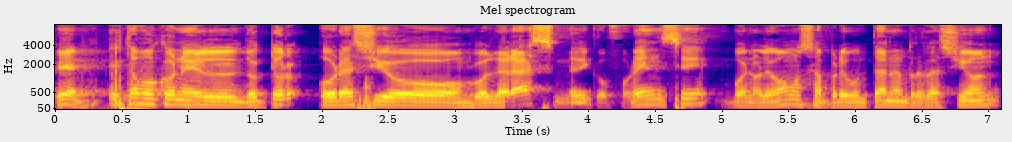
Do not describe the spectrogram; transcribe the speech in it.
Bien, estamos con el doctor Horacio Goldarás, médico forense. Bueno, le vamos a preguntar en relación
